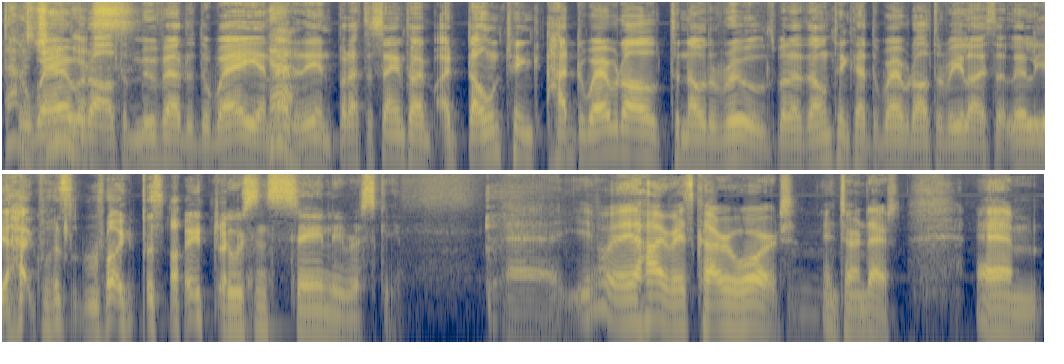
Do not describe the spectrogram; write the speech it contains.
That the was wherewithal genius. to move out of the way and let it in. But at the same time, I don't think had the wherewithal to know the rules, but I don't think had the wherewithal to realise that Lily Agg was right beside her. It was insanely risky. uh, a high risk, high reward. It turned out. Um,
